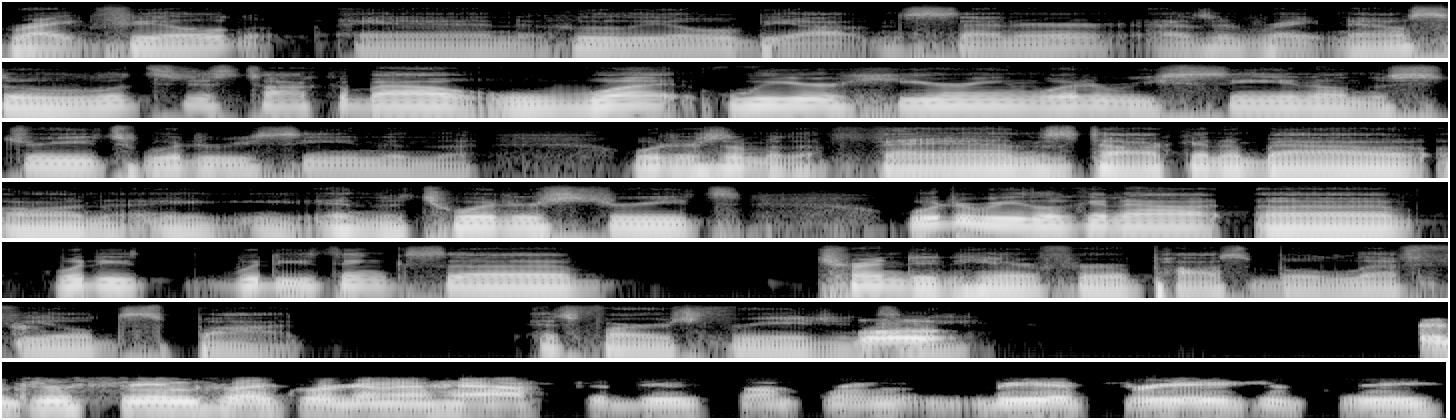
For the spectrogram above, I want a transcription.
right field, and Julio will be out in center as of right now. So let's just talk about what we're hearing. What are we seeing on the streets? What are we seeing in the? What are some of the fans talking about on in the Twitter streets? What are we looking at? Uh, what do you what do you think's uh, trending here for a possible left field spot as far as free agency? Well, it just seems like we're going to have to do something, be it free agency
